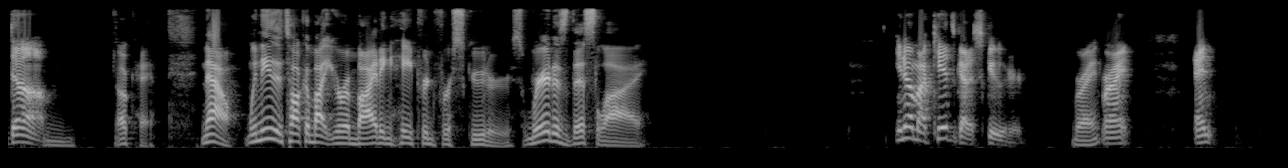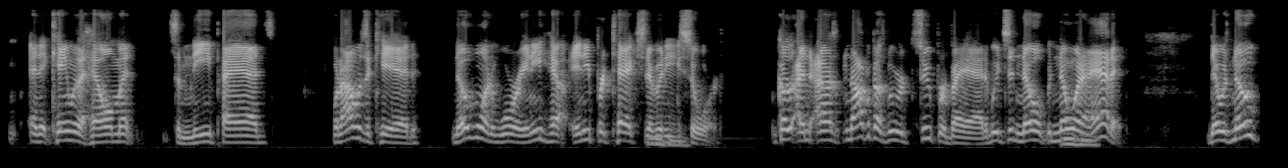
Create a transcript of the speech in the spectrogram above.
dumb. Mm, Okay. Now, we need to talk about your abiding hatred for scooters. Where does this lie? You know, my kid's got a scooter, Right? right? And and it came with a helmet, some knee pads. When I was a kid, no one wore any any protection of any Mhm. sort because and I, not because we were super bad. We just didn't know, but no one Mhm. had it. There was no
